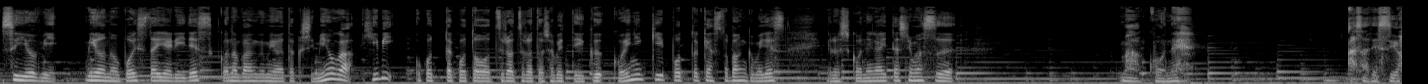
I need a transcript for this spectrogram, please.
水曜日ミオのボイスダイアリーです。この番組は私ミオが日々起こったことをつらつらと喋っていく声日記ポッドキャスト番組です。よろしくお願いいたします。まあこうね朝ですよ。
